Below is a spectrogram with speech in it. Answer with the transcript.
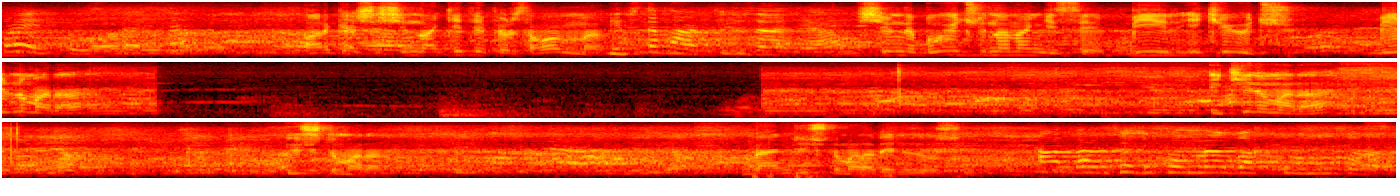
Buraya koy istersen. Arkadaşlar şimdi anket yapıyoruz tamam mı? Hepsi de farklı güzel ya. Şimdi bu üçünden hangisi? 1, 2, 3. 1 numara. İki numara. Üç numara. Bence üç numara benim olsun. Abi ben telefonlara baktım buradasın.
